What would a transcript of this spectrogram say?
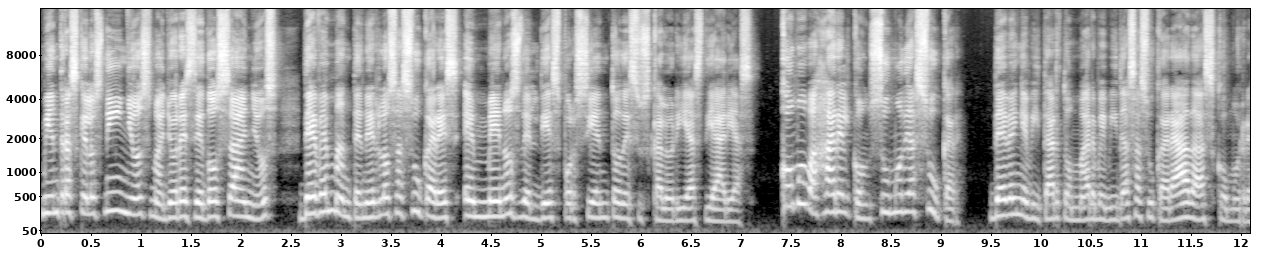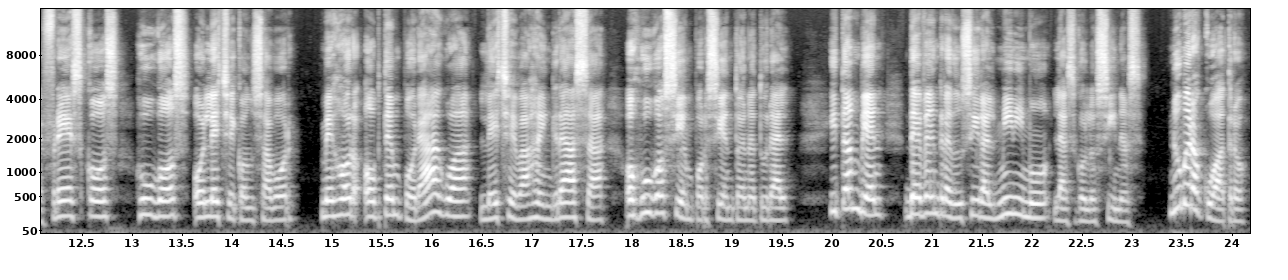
mientras que los niños mayores de 2 años deben mantener los azúcares en menos del 10% de sus calorías diarias. ¿Cómo bajar el consumo de azúcar? Deben evitar tomar bebidas azucaradas como refrescos, jugos o leche con sabor. Mejor opten por agua, leche baja en grasa o jugo 100% natural. Y también deben reducir al mínimo las golosinas. Número 4.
